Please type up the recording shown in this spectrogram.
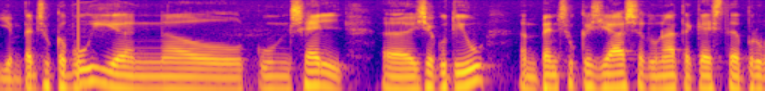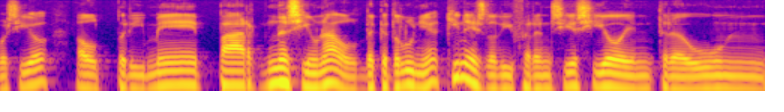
i em penso que avui en el Consell uh, Executiu, em penso que ja s'ha donat aquesta aprovació, el primer parc nacional de Catalunya. Quina és la diferenciació entre un,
